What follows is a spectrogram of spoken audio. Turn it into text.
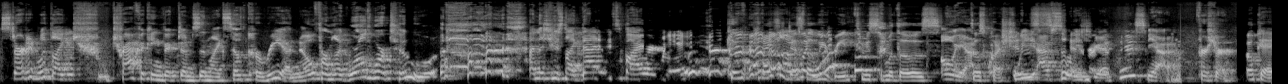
started with like tr- trafficking victims in like South Korea, no, from like World War II, and then she's like that inspired me. Can, can I suggest that we read through some of those? Oh yeah, those questions. We absolutely should. Yeah, for sure. Okay.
